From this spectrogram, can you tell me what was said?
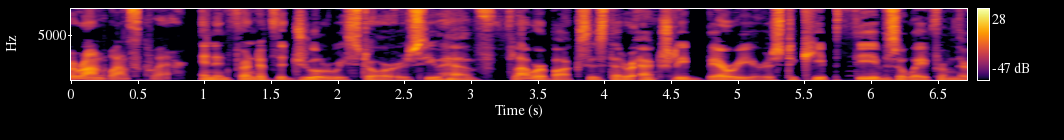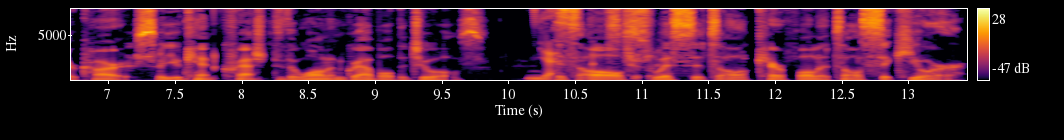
around one square. And in front of the jewelry stores, you have flower boxes that are actually barriers to keep thieves away from their cars. So you can't crash through the wall and grab all the jewels. Yes, it's all true. Swiss, it's all careful, it's all secure.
